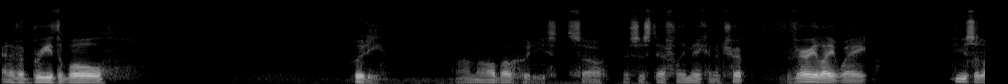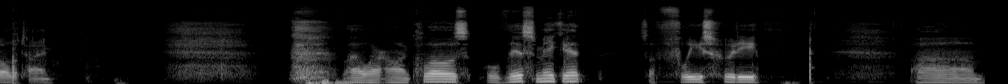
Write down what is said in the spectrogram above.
kind of a breathable hoodie. I'm all about hoodies. So this is definitely making the trip very lightweight. Use it all the time. While we're on clothes, will this make it? It's a fleece hoodie. Um,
